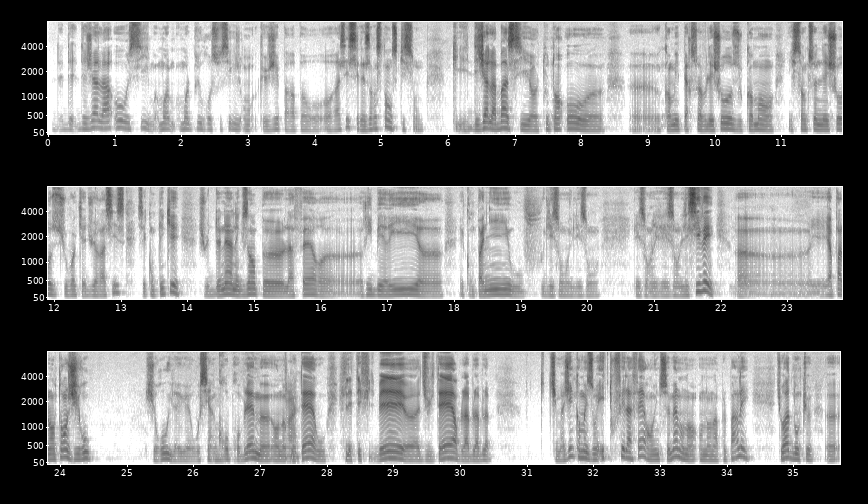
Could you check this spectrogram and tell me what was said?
Déjà là-haut aussi, moi, le plus gros souci que j'ai par rapport au, racisme, c'est les instances qui sont. Déjà là-bas, si euh, tout en haut, euh, euh, comment ils perçoivent les choses ou comment ils sanctionnent les choses, tu vois qu'il y a du racisme, c'est compliqué. Je vais te donner un exemple, l'affaire Ribéry et compagnie, où ils les ont, ils les ont, ils les ont, ils les ont lessivés. Il n'y a pas longtemps, Giroud Giroud, il a eu aussi un gros problème euh, en Angleterre où il était filmé, euh, adultère, blablabla. Tu imagines comment ils ont étouffé l'affaire en une semaine, on en, a peu parlé. Tu vois, donc euh,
